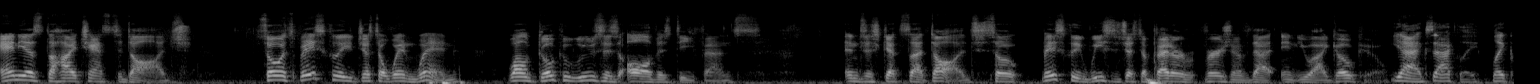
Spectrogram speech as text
and he has the high chance to dodge. So it's basically just a win-win. While Goku loses all of his defense and just gets that dodge. So basically Whis is just a better version of that in UI Goku. Yeah, exactly. Like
